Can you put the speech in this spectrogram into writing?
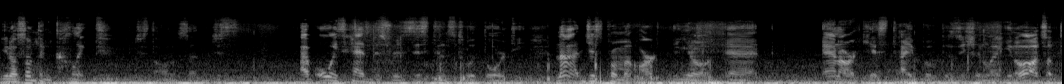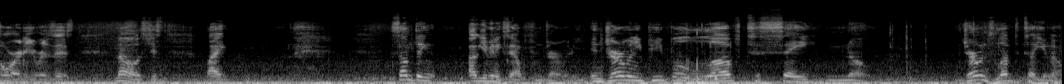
you know, something clicked just all of a sudden. Just I've always had this resistance to authority, not just from an art, you know, uh, anarchist type of position, like you know, oh, it's authority, resist. No, it's just like something. I'll give you an example from Germany. In Germany, people love to say no. Germans love to tell you no.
